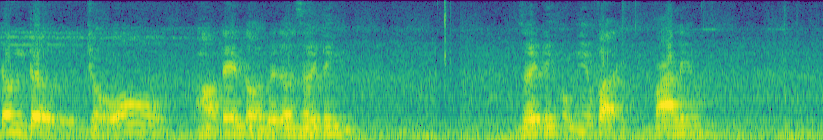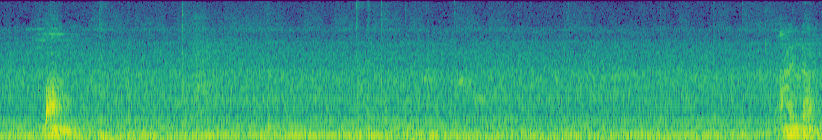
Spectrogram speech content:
tương tự chỗ họ tên rồi, bây giờ giới tính. Giới tính cũng như vậy, value bằng item.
